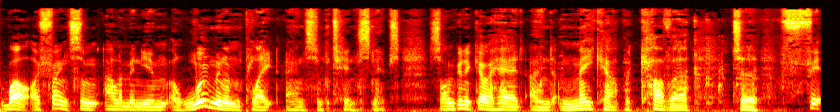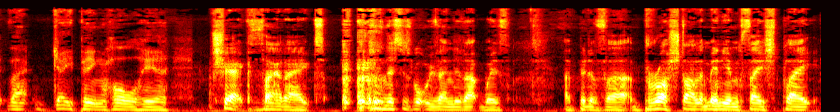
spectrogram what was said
Well, I found some aluminium aluminum plate and some tin snips. So I'm going to go ahead and make up a cover to fit that gaping hole here. Check that out. this is what we've ended up with. A bit of a brushed aluminium faceplate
